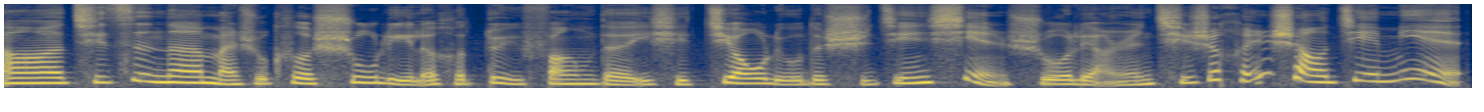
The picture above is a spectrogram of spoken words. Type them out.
啊，其次呢，满舒克梳理了和对方的一些交流的时间线，说两人其实很少见面。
